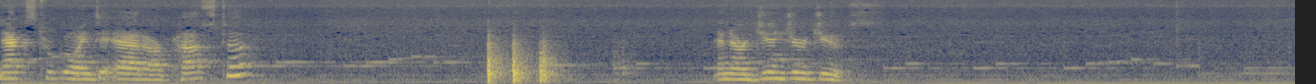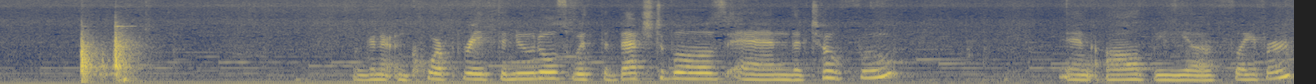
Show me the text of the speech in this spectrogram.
Next, we're going to add our pasta and our ginger juice. We're going to incorporate the noodles with the vegetables and the tofu and all the uh, flavors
